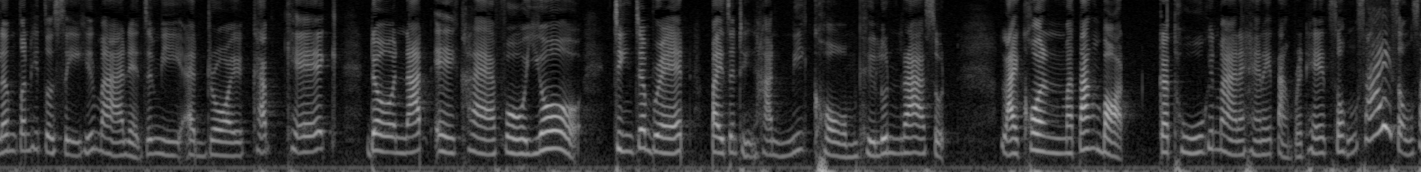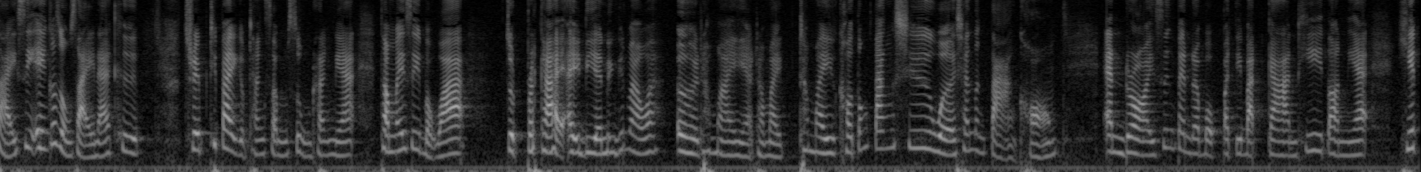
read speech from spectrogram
เริ่มต้นที่ตัว C ขึ้นมาเนี่ย จะมี Android Cupcake Donut Eclair Froyo Gingerbread ไปจนถึง Honeycomb คือรุ่นล่าสุด หลายคนมาตั้งบอร์ด กระทู้ขึ้นมานะคะในต่างประเทศสงสัยสงสัยซีเองก็สงสัยนะ คือทริปที่ไปกับทางซัมซุงครั้งเนี้ยทำให้ซีแบบว่าจุดประกายไอเดียหนึ่งขึ้นมาว่า เออทำไมอะทำไมทำไมเขาต้องตั้งชื่อเวอร์ชันต่างๆ ของ Android ซึ่งเป็นระบบปฏิบัติการที่ตอนนี้ฮิต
